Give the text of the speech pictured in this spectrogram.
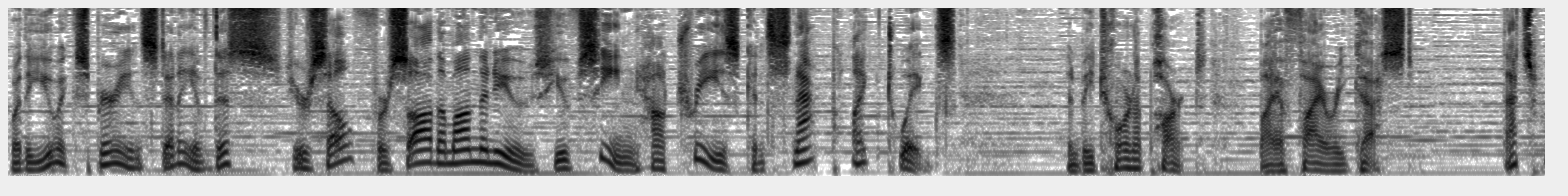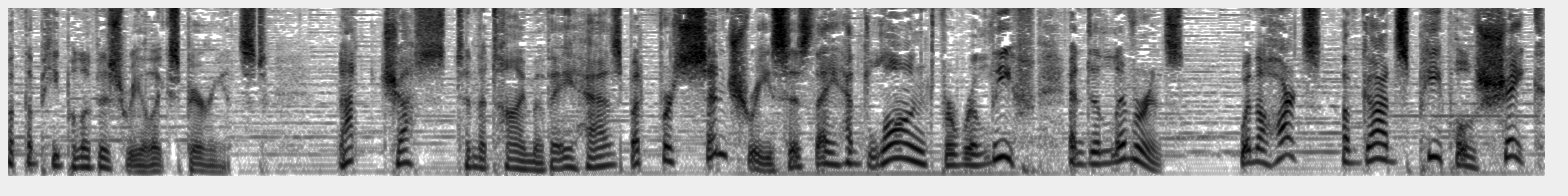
Whether you experienced any of this yourself or saw them on the news, you've seen how trees can snap like twigs and be torn apart by a fiery gust. That's what the people of Israel experienced, not just in the time of Ahaz, but for centuries as they had longed for relief and deliverance. When the hearts of God's people shake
